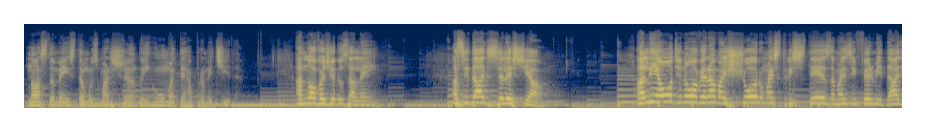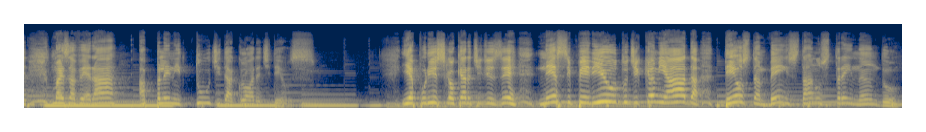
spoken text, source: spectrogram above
Nós também estamos marchando em rumo à terra prometida. A nova Jerusalém, a cidade celestial. Ali é onde não haverá mais choro, mais tristeza, mais enfermidade, mas haverá a plenitude da glória de Deus. E é por isso que eu quero te dizer, nesse período de caminhada, Deus também está nos treinando.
